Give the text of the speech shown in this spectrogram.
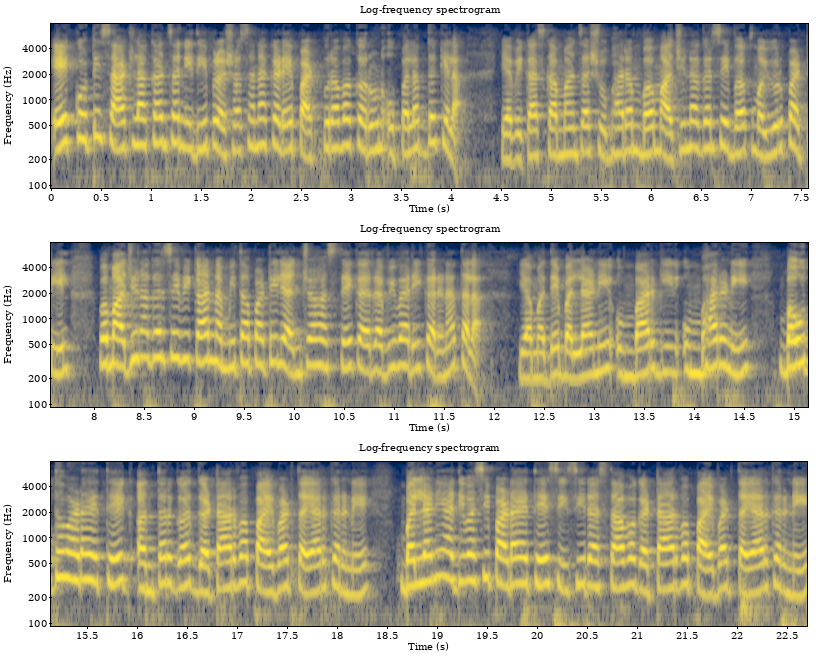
एक कोटी साठ लाखांचा निधी प्रशासनाकडे पाठपुरावा करून उपलब्ध केला. या विकास कामांचा शुभारंभ माजी नगरसेवक मयूर पाटील व माजी नगरसेविका नमिता पाटील यांच्या हस्ते क- रविवारी करण्यात आला. यामध्ये बल्लाणी उंबारगी उंभारणी बौद्धवाडा येथे अंतर्गत गटार व पायवाट तयार करणे बल्लाणी आदिवासी पाडा येथे सीसी रस्ता व गटार व पायवाट तयार करणे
